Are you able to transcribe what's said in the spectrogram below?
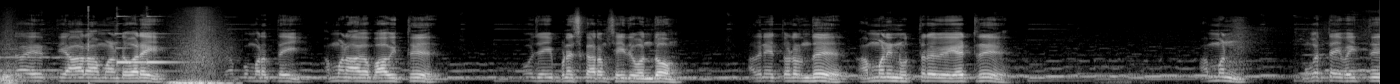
ரெண்டாயிரத்தி ஆறாம் ஆண்டு வரை வேப்ப மரத்தை அம்மனாக பாவித்து பூஜை புனஸ்காரம் செய்து வந்தோம். அதனைத் தொடர்ந்து அம்மனின் உத்தரவை ஏற்று அம்மன் முகத்தை வைத்து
